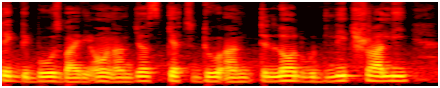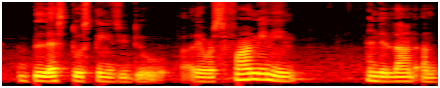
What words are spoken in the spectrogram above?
take the bulls by the horn and just get to do, and the Lord would literally bless those things you do. There was famine in in the land, and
